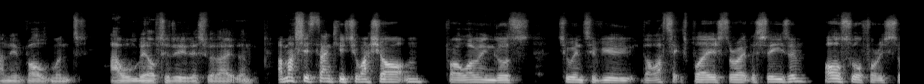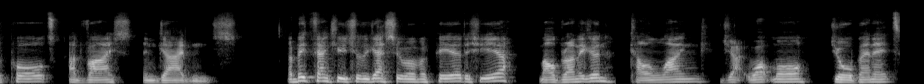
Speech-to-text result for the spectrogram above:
and involvement. I wouldn't be able to do this without them. A massive thank you to Ash Orton for allowing us to interview the Latics players throughout the season, also for his support, advice, and guidance. A big thank you to the guests who have appeared this year Mal Brannigan, Callum Lang, Jack Watmore, Joe Bennett,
